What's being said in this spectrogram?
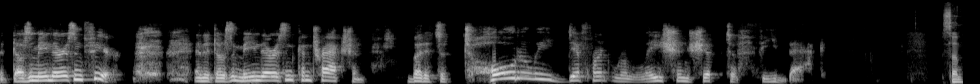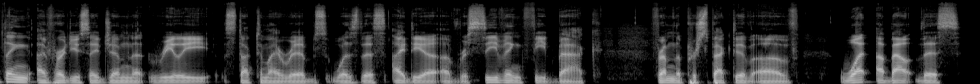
It doesn't mean there isn't fear, and it doesn't mean there isn't contraction, but it's a totally different relationship to feedback. Something I've heard you say, Jim, that really stuck to my ribs was this idea of receiving feedback from the perspective of what about this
